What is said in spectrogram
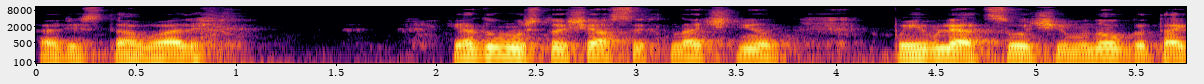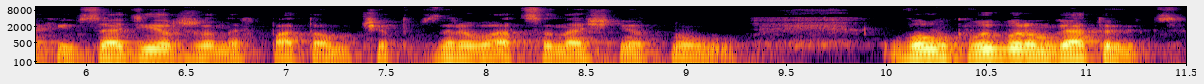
арестовали. Я думаю, что сейчас их начнет появляться очень много таких задержанных, потом что-то взрываться начнет. Ну, Вова к выборам готовится.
